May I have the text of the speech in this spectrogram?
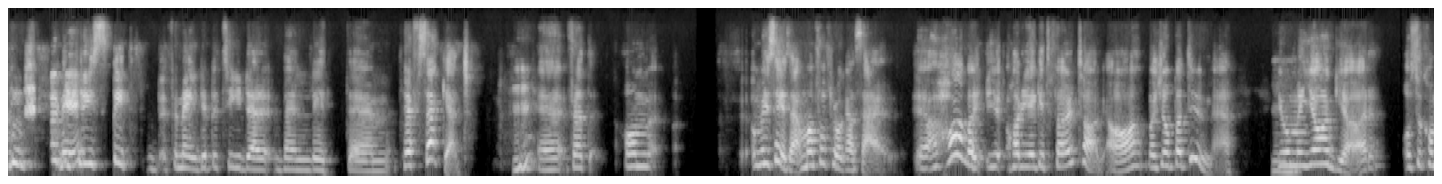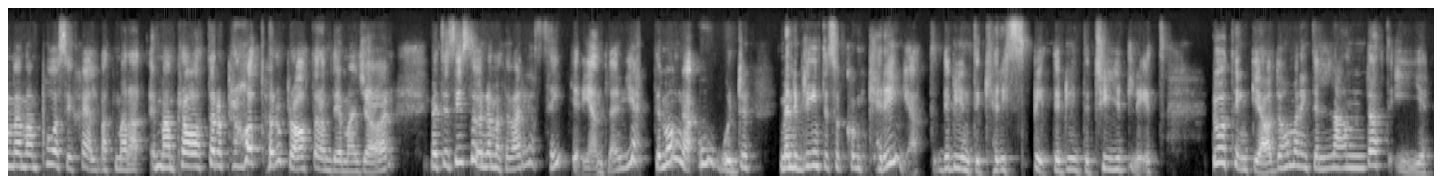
okay. Men krispigt för mig, det betyder väldigt eh, träffsäkert. Mm. Eh, för att om, om vi säger så här, om man får frågan så här, Jaha, har du eget företag? Ja, vad jobbar du med? Mm. Jo, men jag gör. Och så kommer man på sig själv att man, man pratar och pratar och pratar om det man gör. Men till sist undrar man vad är det jag säger egentligen? Jättemånga ord, men det blir inte så konkret. Det blir inte krispigt, det blir inte tydligt. Då tänker jag, då har man inte landat i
